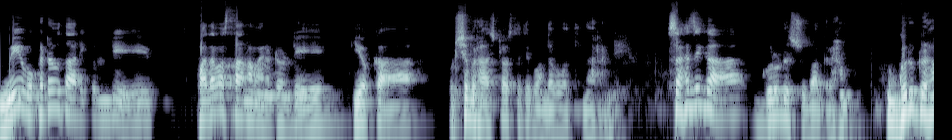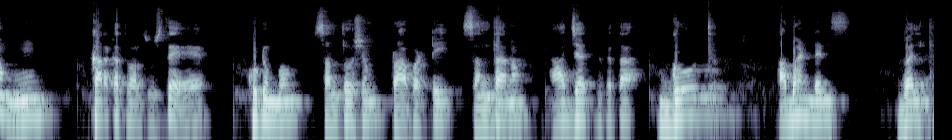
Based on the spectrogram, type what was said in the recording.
మే ఒకటవ తారీఖు నుండి పదవ స్థానమైనటువంటి ఈ యొక్క వృషభ రాశిలో స్థితి పొందబోతున్నారండి. సహజంగా గురుడు శుభగ్రహం. గురుగ్రహం కారకత్వాలు చూస్తే కుటుంబం సంతోషం ప్రాపర్టీ సంతానం ఆధ్యాత్మికత గ్రోత్ అబండెన్స్ వెల్త్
